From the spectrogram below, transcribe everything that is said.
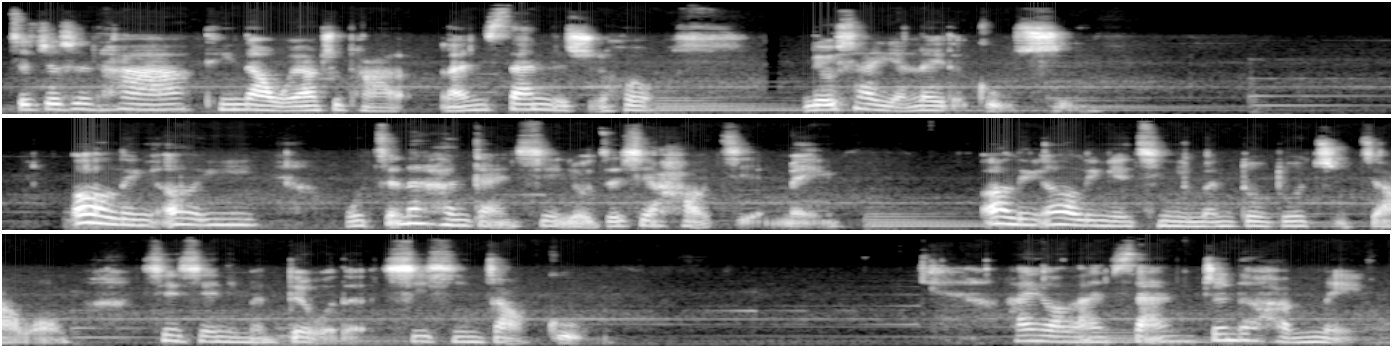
这就是他听到我要去爬蓝山的时候流下眼泪的故事。二零二一，我真的很感谢有这些好姐妹。二零二零也请你们多多指教哦，谢谢你们对我的细心照顾。还有蓝山真的很美哦。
